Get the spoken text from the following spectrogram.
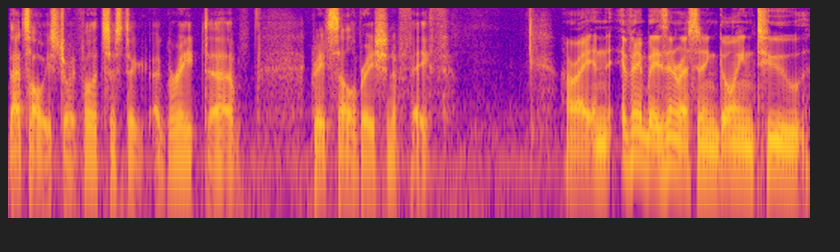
That's always joyful. It's just a, a great, uh, great celebration of faith. All right, and if anybody's interested in going to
